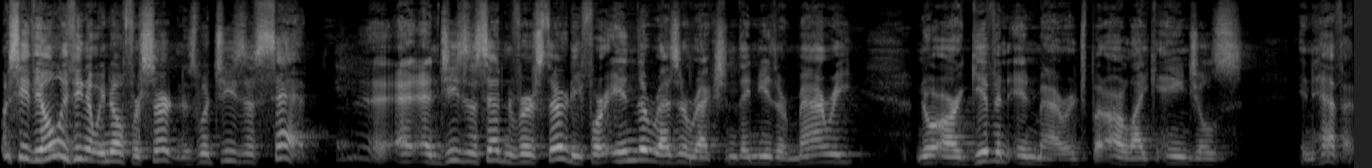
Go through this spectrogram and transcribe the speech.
Well, see, the only thing that we know for certain is what Jesus said. And Jesus said in verse 30 For in the resurrection they neither marry nor are given in marriage, but are like angels in heaven.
